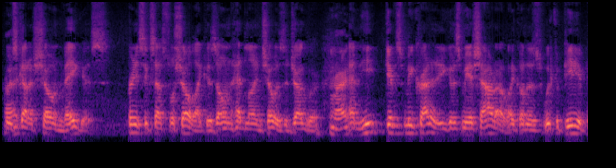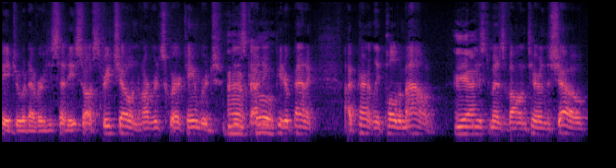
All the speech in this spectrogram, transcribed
who's Right. got a show in Vegas, pretty successful show, like his own headline show as a juggler. Right. And he gives me credit. He gives me a shout out, like on his Wikipedia page or whatever. He said he saw a street show in Harvard Square, Cambridge. Oh, this guy cool. named Peter Panic. I apparently pulled him out. Yeah. Used him as a volunteer in the show.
